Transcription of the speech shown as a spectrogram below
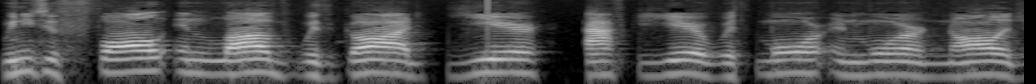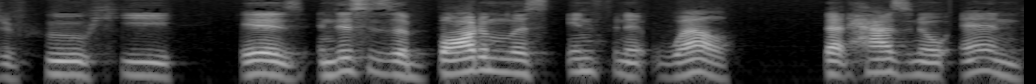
We need to fall in love with God year after year with more and more knowledge of who He is. And this is a bottomless, infinite well that has no end.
